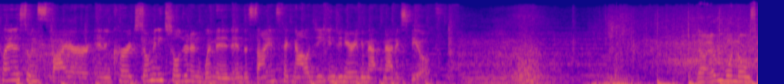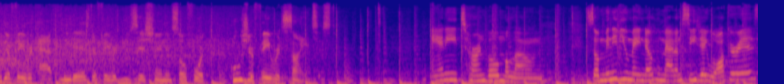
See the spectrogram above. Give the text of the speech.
plan is to inspire and encourage so many children and women in the science, technology, engineering, and mathematics fields. Now, everyone knows who their favorite athlete is, their favorite musician, and so forth. Who's your favorite scientist? Annie Turnbull Malone. So many of you may know who Madam C.J. Walker is,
